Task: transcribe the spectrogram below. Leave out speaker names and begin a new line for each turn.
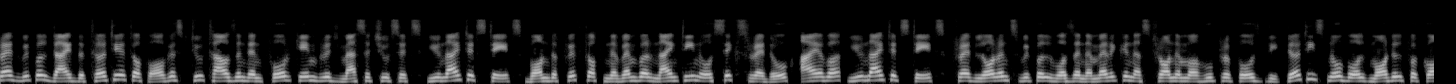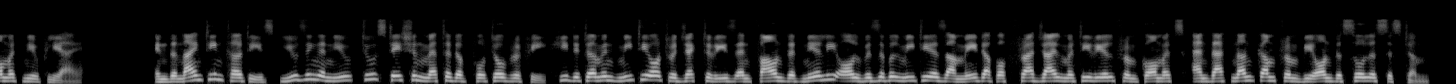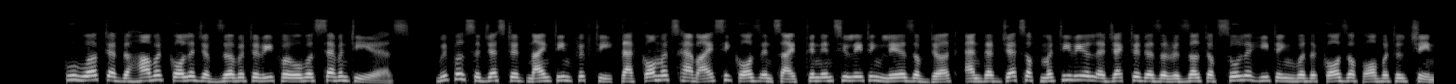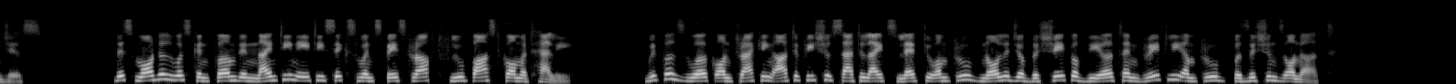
Fred Whipple died 30 August 2004 Cambridge, Massachusetts, United States born 5 November 1906 Red Oak, Iowa, United States Fred Lawrence Whipple was an American astronomer who proposed the dirty snowball model for comet nuclei. In the 1930s, using a new, two-station method of photography, he determined meteor trajectories and found that nearly all visible meteors are made up of fragile material from comets, and that none come from beyond the solar system who worked at the Harvard College Observatory for over 70 years. Whipple suggested 1950 that comets have icy cores inside thin insulating layers of dirt, and that jets of material ejected as a result of solar heating were the cause of orbital changes. This model was confirmed in 1986 when spacecraft flew past Comet Halley. Whipple's work on tracking artificial satellites led to improved knowledge of the shape of the Earth and greatly improved positions on Earth.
